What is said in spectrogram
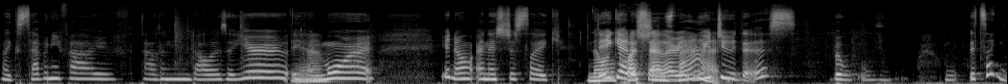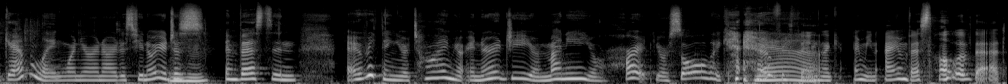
like $75,000 a year, Yeah. even more. You know, and it's just like no they get a salary, we do this, but it's like gambling when you're an artist, you know? You just Mhm. invest in everything, your time, your energy, your money, your heart, your soul, like everything. Yeah. Like I mean, I invest all of that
